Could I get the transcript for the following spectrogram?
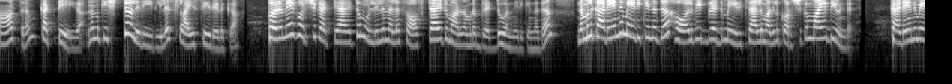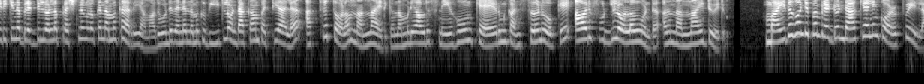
മാത്രം കട്ട് ചെയ്യുക. നമുക്ക് ഇഷ്ടമുള്ള രീതിയിൽ സ്ലൈസ് ചെയ്തെടുക്കുക. പുറമേ കുറച്ച് കട്ടിയായിട്ടും ഉള്ളിൽ നല്ല സോഫ്റ്റ് ആയിട്ടുമാണ് നമ്മുടെ ബ്രെഡ് വന്നിരിക്കുന്നത്. നമ്മൾ കടയിൽ നിന്ന് മേടിക്കുന്നത് ഹോൾ വീറ്റ് ബ്രെഡ് മേടിച്ചാലും അതിൽ കുറച്ചൊക്കെ മൈദയുണ്ട്. കടയിൽ നിന്ന് മേടിക്കുന്ന ബ്രെഡിലുള്ള പ്രശ്നങ്ങളൊക്കെ നമുക്കറിയാം. അതുകൊണ്ട് തന്നെ നമുക്ക് വീട്ടിലുണ്ടാക്കാൻ പറ്റിയാൽ അത്രത്തോളം നന്നായിരിക്കും. നമ്മുടെ ആ ഒരു സ്നേഹവും കെയറും കൺസേണും ഒക്കെ ആ ഒരു ഫുഡിലുള്ളതുകൊണ്ട് അത് നന്നായിട്ട് വരും. മൈദ കൊണ്ട് ഇപ്പം ബ്രെഡ് ഉണ്ടാക്കിയാലും കുഴപ്പമില്ല.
